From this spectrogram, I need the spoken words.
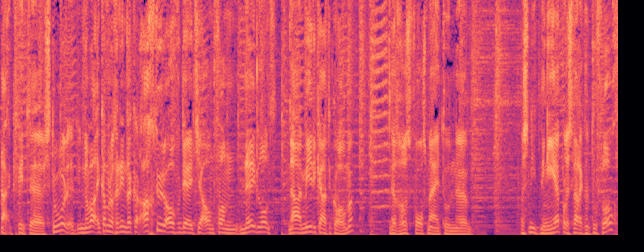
Nou, ik vind het eh, stoer. Normaal, ik kan me nog herinneren dat ik er acht uur over deed... Ja, om van Nederland naar Amerika te komen. Dat was volgens mij toen... eh, was het niet Minneapolis waar ik naartoe vloog. Dat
